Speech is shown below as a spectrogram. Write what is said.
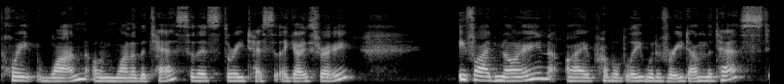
0.1 on one of the tests. So there's three tests that they go through if I'd known, I probably would have redone the test.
